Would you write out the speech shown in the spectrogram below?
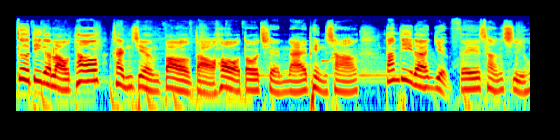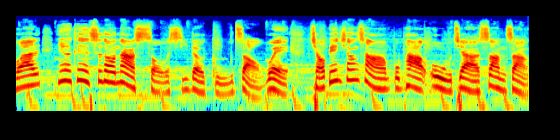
各地的老饕看见报道后都前来品尝。当地人也非常喜欢，因为可以吃到那熟悉的古早味。桥边香肠不怕物价上涨，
